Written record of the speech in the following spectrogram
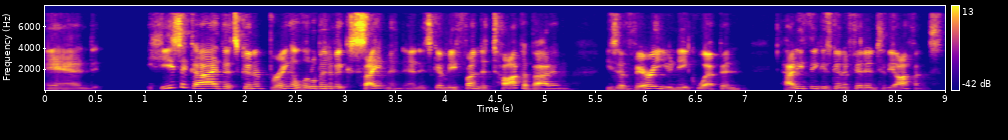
And he's a guy that's going to bring a little bit of excitement, and it's going to be fun to talk about him. He's a very unique weapon. How do you think he's going to fit into the offense?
